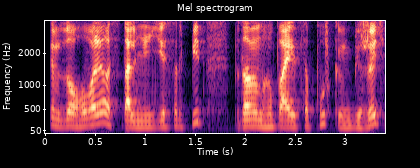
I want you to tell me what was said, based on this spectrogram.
З цим договорилися, далі мені є серпіт, по даному геймплеї це пушка, він біжить.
